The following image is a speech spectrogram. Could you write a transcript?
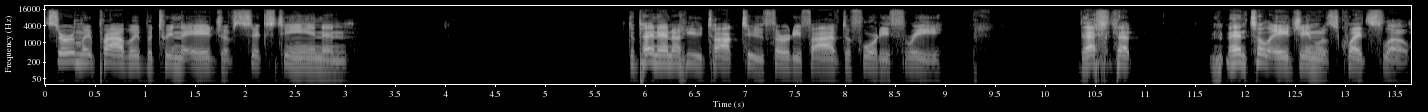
certainly probably between the age of 16 and depending on who you talk to 35 to 43 that that mental aging was quite slow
